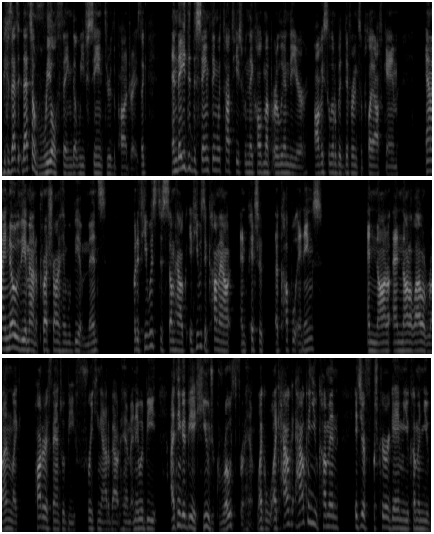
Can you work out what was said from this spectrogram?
because that's that's a real thing that we've seen through the Padres. Like, and they did the same thing with Tatis when they called him up early in the year. Obviously, a little bit different. It's a playoff game, and I know the amount of pressure on him would be immense. But if he was to somehow, if he was to come out and pitch a, a couple innings and not and not allow a run, like Padres fans would be freaking out about him, and it would be, I think, it'd be a huge growth for him. Like, like how how can you come in? It's your first career game, and you come in, you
